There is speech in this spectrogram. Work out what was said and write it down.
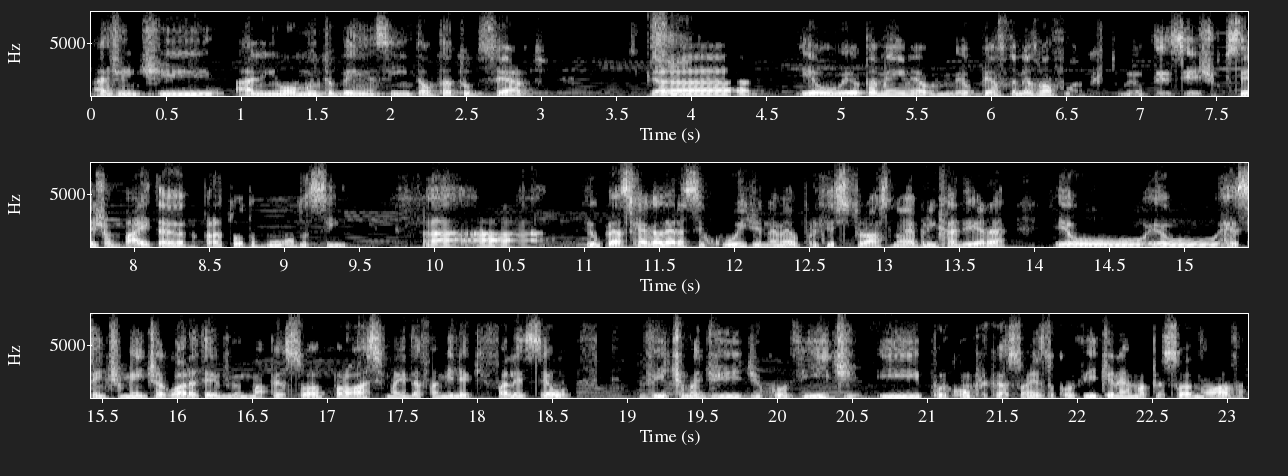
a gente alinhou muito bem, assim, então tá tudo certo. Uh, eu, eu também, eu penso da mesma forma que tu, eu desejo que seja um baita ano para todo mundo, assim. A, a, eu peço que a galera se cuide, né, meu? Porque esse troço não é brincadeira. Eu, eu recentemente agora teve uma pessoa próxima aí da família que faleceu vítima de, de Covid e por complicações do Covid, né? Uma pessoa nova.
